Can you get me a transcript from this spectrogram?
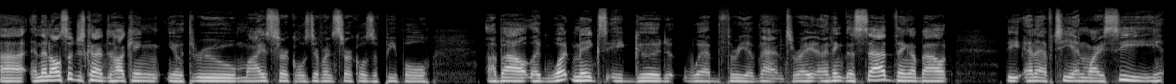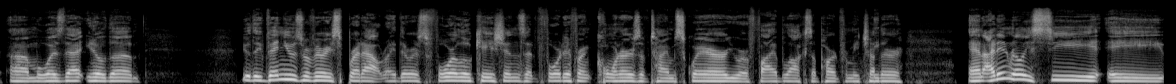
Uh, and then also just kind of talking, you know, through my circles, different circles of people about like what makes a good Web three event, right? And I think the sad thing about the NFT NYC um, was that you know the you know, the venues were very spread out, right? There was four locations at four different corners of Times Square. You were five blocks apart from each other, and I didn't really see a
